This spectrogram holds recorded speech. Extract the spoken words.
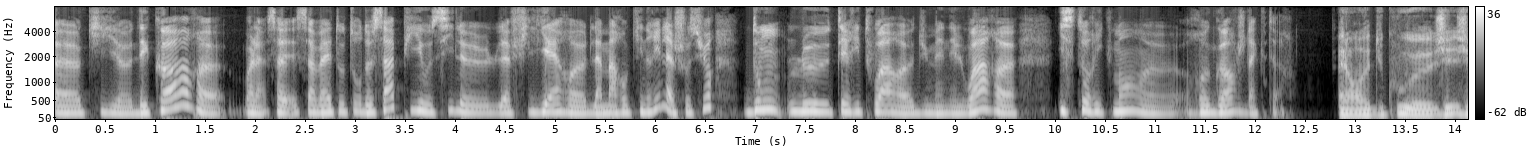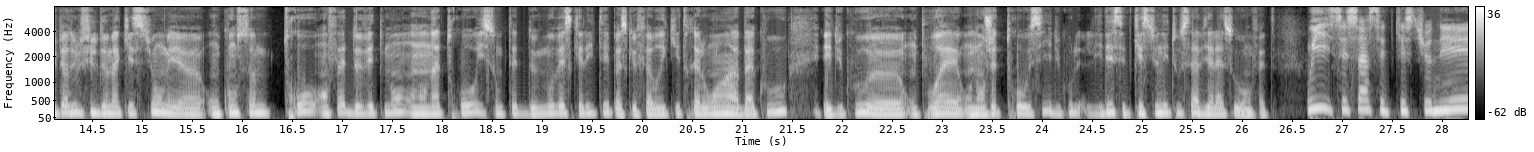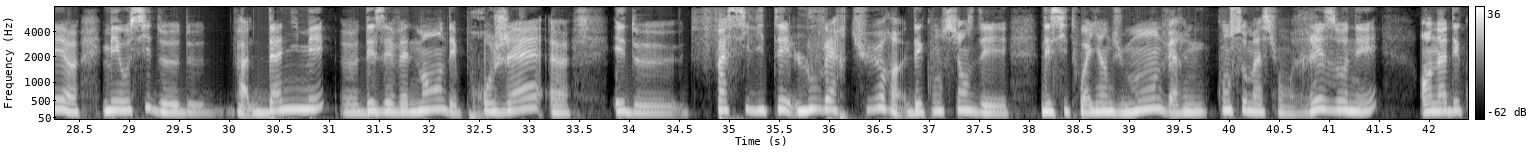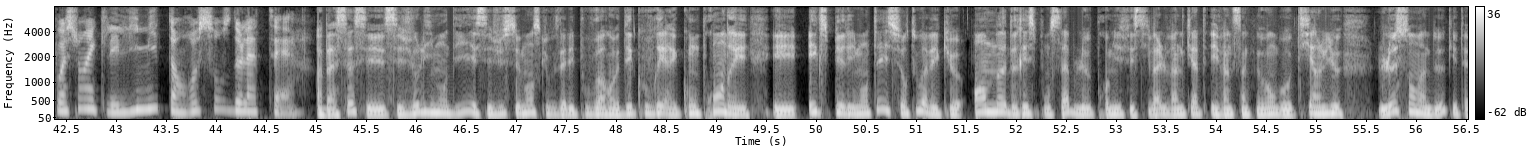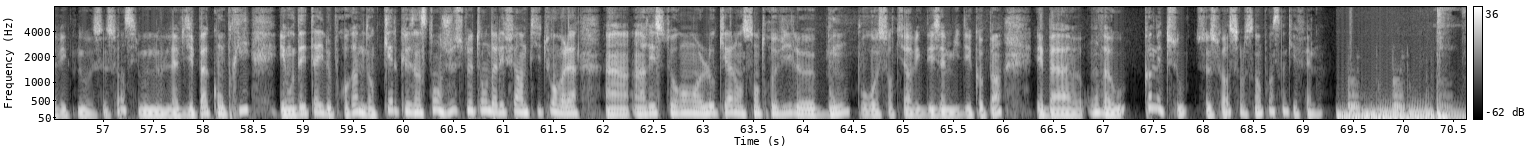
Euh, qui euh, décorent, euh, voilà, ça, va être autour de ça. Puis aussi la filière euh, de la maroquinerie, la chaussure, dont le territoire du Maine-et-Loire historiquement regorge d'acteurs. Alors euh, du coup, euh, j'ai perdu le fil de ma question, mais euh, on consomme trop en fait de vêtements. On en a trop. Ils sont peut-être de mauvaise qualité parce que fabriqués très loin à bas coût. Et du coup, euh, on pourrait, on en jette trop aussi. Du coup, l'idée c'est de questionner tout ça via l'assaut en fait. Oui, c'est ça, c'est de questionner, euh, mais aussi de d'animer euh, des événements, des projets et de faciliter l'ouverture des consciences des des citoyens du monde vers une consommation raisonnée en adéquation avec les limites en ressources de la terre. Ah bah ça c'est joliment dit et c'est justement ce que vous allez pouvoir euh, découvrir et comprendre et, et expérimenter surtout avec euh, En mode responsable le premier festival 24 et 25 novembre au tiers-lieu le 122 qui est avec nous ce soir si vous ne l'aviez pas compris et on détaille le programme dans quelques instants juste le temps d'aller faire un petit tour voilà un, un restaurant local en centre-ville euh, bon pour sortir avec des amis des copains et ben on va où? Kometsu ce soir sur le 100.5 FM.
